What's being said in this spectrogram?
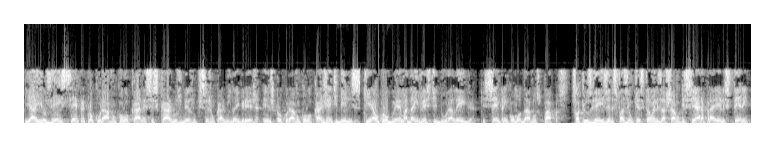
E aí os reis sempre procuravam colocar nesses cargos, mesmo que sejam cargos da igreja, eles procuravam colocar gente deles, que é o problema da investidura leiga, que sempre incomodava os papas. Só que os reis, eles faziam questão, eles achavam que se era para eles terem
